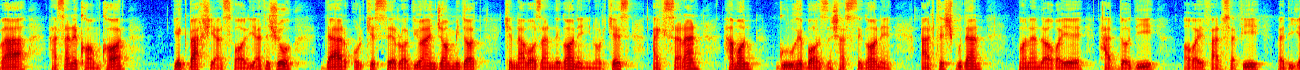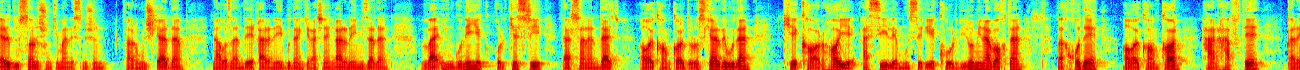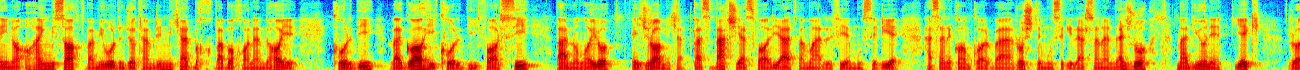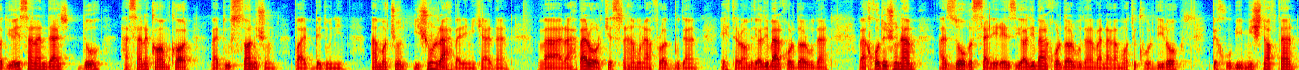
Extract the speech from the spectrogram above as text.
و حسن کامکار یک بخشی از فعالیتش رو در ارکستر رادیو انجام می‌داد که نوازندگان این ارکستر اکثرا همان گروه بازنشستگان ارتش بودند مانند آقای حدادی آقای فلسفی و دیگر دوستانشون که من اسمشون فراموش کردم. نوازنده قرنه بودن که قشنگ قرنه می‌زدن. و اینگونه یک ارکستری در سنندج آقای کامکار درست کرده بودند که کارهای اصیل موسیقی کردی رو می نواختن و خود آقای کامکار هر هفته برای اینا آهنگ می ساخت و می برد اونجا تمرین می کرد و با خواننده های کردی و گاهی کردی فارسی برنامه رو اجرا می کرد پس بخشی از فعالیت و معرفی موسیقی حسن کامکار و رشد موسیقی در سنندج رو مدیون یک رادیوی سنندج دو حسن کامکار و دوستانشون باید بدونیم. اما چون ایشون رهبری می‌کردن و رهبر ارکستر همون افراد بودن احترام زیادی برخوردار بودن و خودشون هم از ذوق سلیقه زیادی برخوردار بودن و نقمات کردی رو به خوبی میشناختن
